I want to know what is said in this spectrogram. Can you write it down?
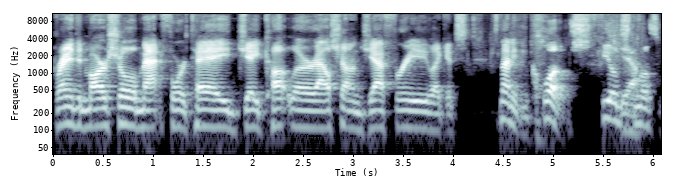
Brandon Marshall, Matt Forte, Jay Cutler, Alshon Jeffery. Like it's it's not even close. Fields yeah. the most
